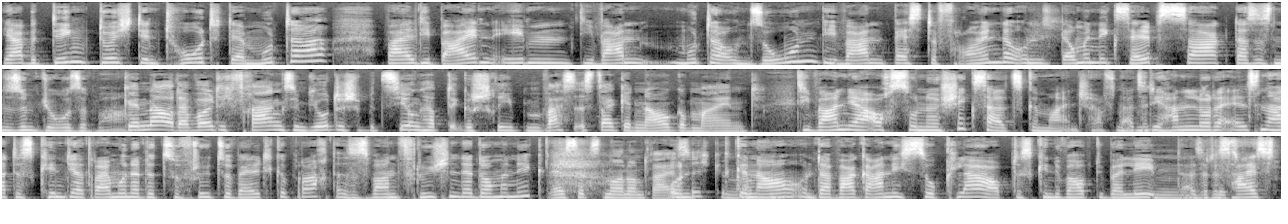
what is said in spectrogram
ja bedingt durch den Tod der Mutter, weil die beiden eben, die waren Mutter und Sohn, die waren beste Freunde und Dominik selbst sagt, dass es eine Symbiose war. Genau, da wollte ich fragen, symbiotische Beziehung habt ihr geschrieben. Was ist da genau gemeint? Die waren ja auch so eine Schicksalsgemeinschaft. Also mhm. Also die Hannelore Elsner hat das Kind ja drei Monate zu früh zur Welt gebracht. Also es war ein Frühchen der Dominik. Er ist jetzt 39, und, genau. Genau, und da war gar nicht so klar, ob das Kind überhaupt überlebt. Mhm, also das, das heißt,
